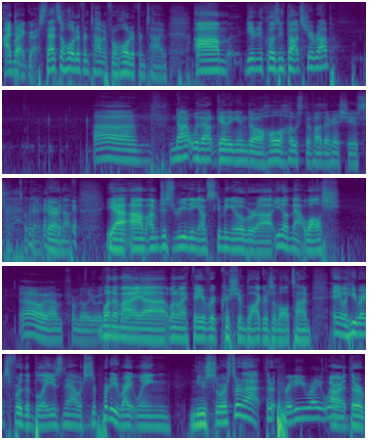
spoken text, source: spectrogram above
I digress. That's a whole different topic for a whole different time. Um, do you have any closing thoughts here, Rob? Uh, not without getting into a whole host of other issues. Okay, fair enough. Yeah, um, I'm just reading. I'm skimming over. Uh, you know Matt Walsh, oh, I'm familiar with one of my uh, one of my favorite Christian bloggers of all time. Anyway, he writes for the Blaze now, which is a pretty right wing news source. They're not. They're, pretty right wing. All right, they're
